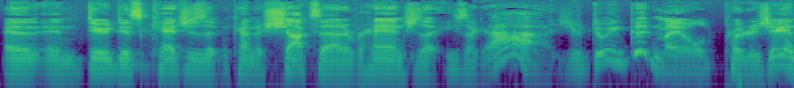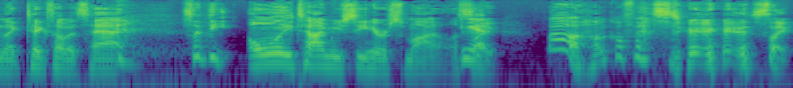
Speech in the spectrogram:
and and dude just catches it and kind of shocks it out of her hand she's like he's like ah you're doing good my old protege and like takes off his hat it's like the only time you see her smile it's Yeah. like oh uncle fester it's like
